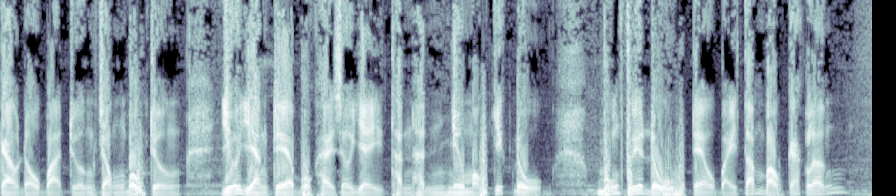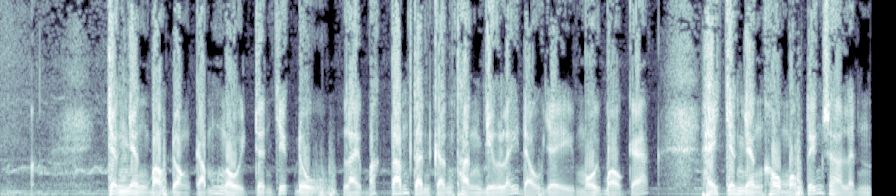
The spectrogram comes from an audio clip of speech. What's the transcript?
cao độ ba trượng, rộng bốn trượng giữa dàn tre buộc hai sợi dây thành hình như một chiếc đu bốn phía đu treo bảy tám bao cát lớn Chân nhân bảo đoàn cẩm ngồi trên chiếc đu, Lại bắt tám tên cận thần giữ lấy đầu dây mỗi bao cát. Hãy chân nhân hô một tiếng ra lệnh,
